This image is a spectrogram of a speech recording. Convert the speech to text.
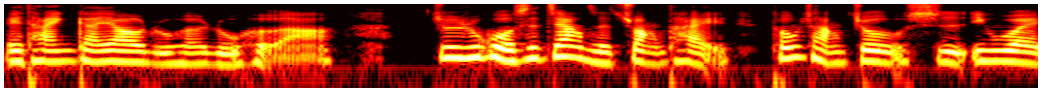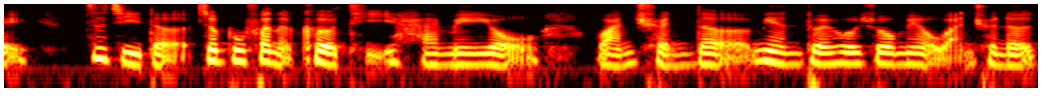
诶，他应该要如何如何啊？就如果是这样子的状态，通常就是因为自己的这部分的课题还没有完全的面对，或者说没有完全的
